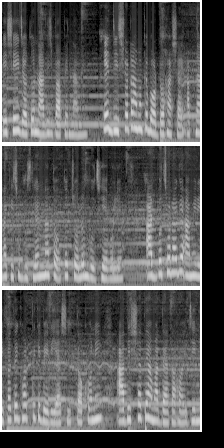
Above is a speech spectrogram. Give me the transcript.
এসেই যত নালিশ বাপের নামে। এই দৃশ্যটা আমাকে বড্ড হাসায়। আপনারা কিছু বুঝলেন না তো? তো চলুন বুঝিয়ে বলি। আট বছর আগে আমি রিফাতের ঘর থেকে বেরিয়ে আসি। তখনই আদির সাথে আমার দেখা হয়, যিনি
